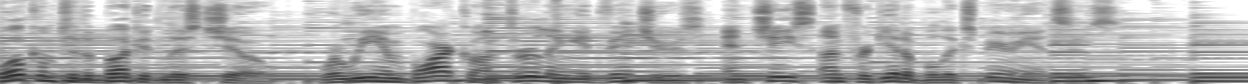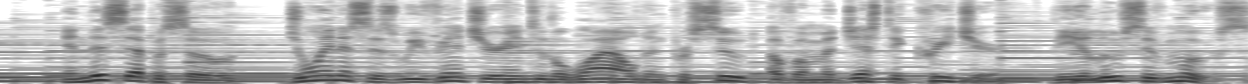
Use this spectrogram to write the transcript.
Welcome to the Bucket List Show, where we embark on thrilling adventures and chase unforgettable experiences. In this episode, join us as we venture into the wild in pursuit of a majestic creature, the elusive moose.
